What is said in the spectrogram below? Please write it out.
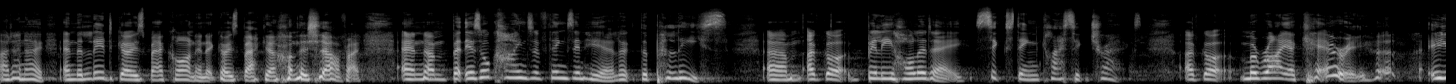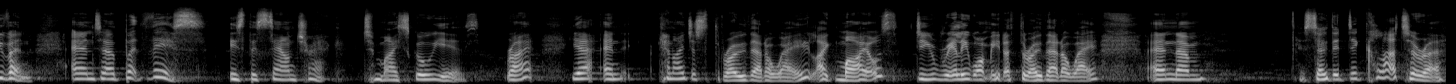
I don't know. And the lid goes back on and it goes back on the shelf, right? And, um, but there's all kinds of things in here. Look, the police. Um, I've got Billie Holiday, 16 classic tracks. I've got Mariah Carey, even. And, uh, but this is the soundtrack to my school years, right? Yeah, and can I just throw that away? Like, Miles, do you really want me to throw that away? And um, so the declutterer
